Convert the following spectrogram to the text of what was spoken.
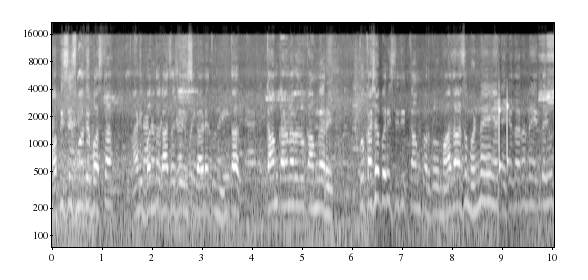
ऑफिसेसमध्ये बसतात आणि बंद काचाच्या ए सी गाड्यातून निघतात. काम करणारा जो कामगार आहे तो कशा परिस्थितीत काम करतो? माझं असं म्हणणं आहे या ठेकेदारांना एकदा येऊन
